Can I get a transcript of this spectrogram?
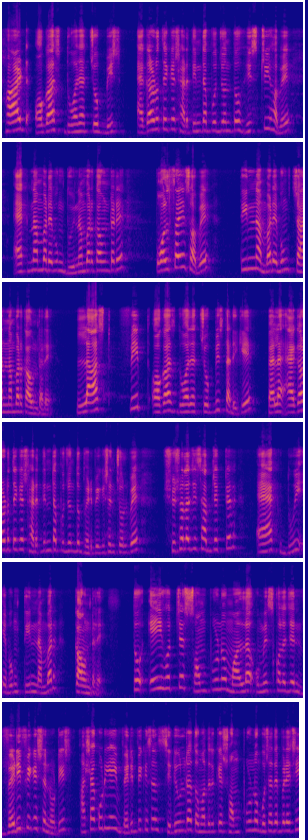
থার্ড অগাস্ট দু হাজার চব্বিশ, এগারো থেকে সাড়ে তিনটা পর্যন্ত হিস্ট্রি হবে এক নাম্বার এবং দুই নাম্বার কাউন্টারে পল সায়েন্স হবে তিন নাম্বার এবং চার নাম্বার কাউন্টারে লাস্ট ফিফথ অগাস্ট দু হাজার চব্বিশ তারিখে বেলা এগারোটা থেকে সাড়ে তিনটা পর্যন্ত ভেরিফিকেশন চলবে। সোশ্যালজি সাবজেক্টের এক, দুই এবং তিন নাম্বার কাউন্টারে তো এই হচ্ছে সম্পূর্ণ মালদা উমেশ কলেজের ভেরিফিকেশন নোটিশ আশা করি এই ভেরিফিকেশন শিডিউলটা তোমাদেরকে সম্পূর্ণ বোঝাতে পেরেছি।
